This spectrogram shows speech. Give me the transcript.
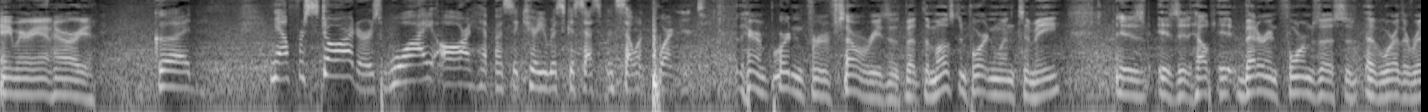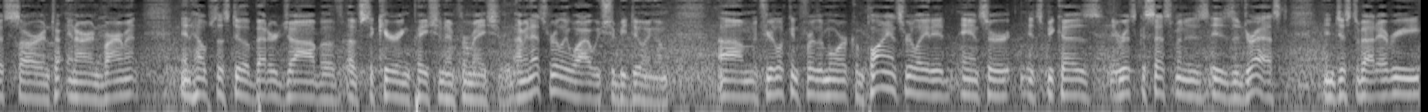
Hey, Marianne, how are you? Good. Now, for starters, why are HIPAA security risk assessments so important? They're important for several reasons, but the most important one to me is is it helps it better informs us of, of where the risks are in, t- in, our environment and helps us do a better job of, of, securing patient information. I mean, that's really why we should be doing them. Um, if you're looking for the more compliance related answer, it's because risk assessment is, is addressed in just about every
